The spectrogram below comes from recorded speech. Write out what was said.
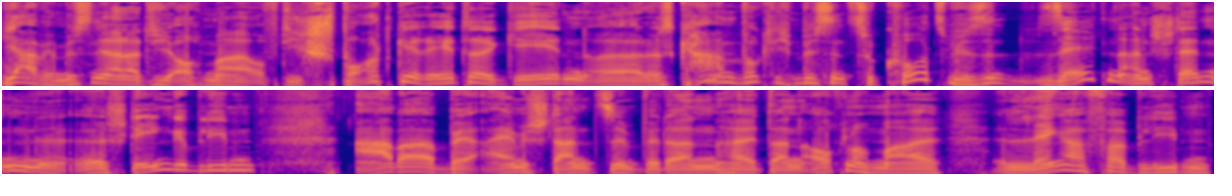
Ja, wir müssen ja natürlich auch mal auf die Sportgeräte gehen. Äh, das kam wirklich ein bisschen zu kurz. Wir sind selten an Ständen äh, stehen geblieben, aber bei einem Stand sind wir dann halt dann auch noch mal länger verblieben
